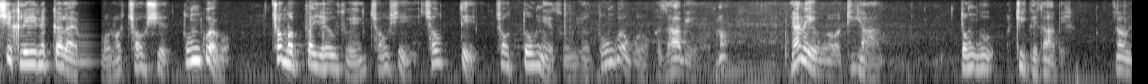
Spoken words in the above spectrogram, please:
ရှစ်ကလေးနဲ့ကတ်လိုက်ပေါ့နော်6 8 3ကွက်ပေါ့6မပတ်ရဘူးဆိုရင်6 8 6တစ်6 3ငယ်ဆိုပြီးတော့3ကွက်ကိုကစားပေးတယ်နော်ညနေကိုတော့အထီးဟာ 3ခုအထီးကစားပေးဟုတ်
